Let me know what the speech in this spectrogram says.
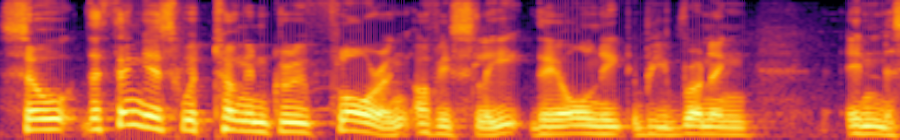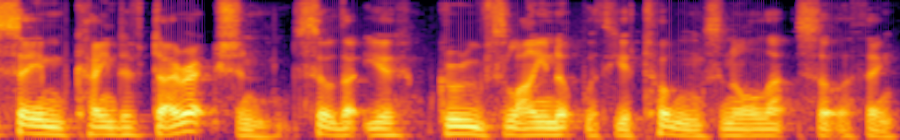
So the thing is with tongue and groove flooring, obviously they all need to be running in the same kind of direction so that your grooves line up with your tongues and all that sort of thing.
